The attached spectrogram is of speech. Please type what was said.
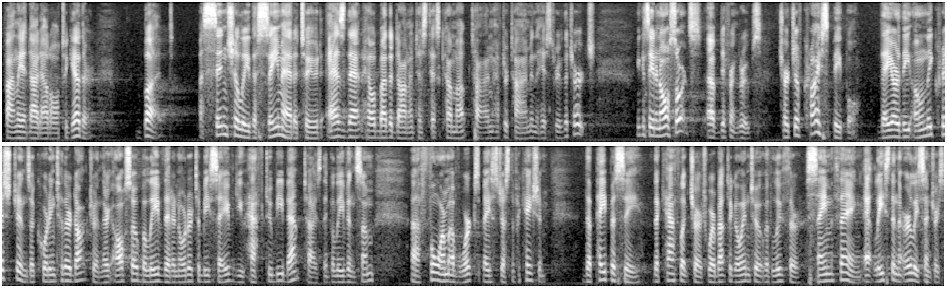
Finally, it died out altogether. But essentially, the same attitude as that held by the Donatists has come up time after time in the history of the church. You can see it in all sorts of different groups. Church of Christ people, they are the only Christians according to their doctrine. They also believe that in order to be saved, you have to be baptized. They believe in some uh, form of works based justification. The papacy, the Catholic Church, we're about to go into it with Luther, same thing, at least in the early centuries.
